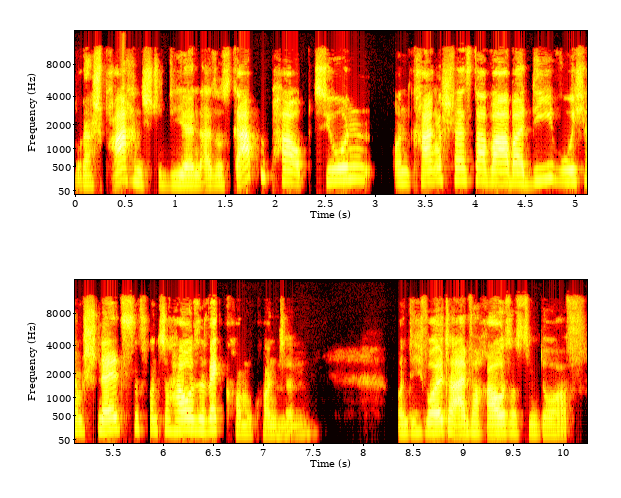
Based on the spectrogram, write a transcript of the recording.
oder Sprachen studieren. Also es gab ein paar Optionen und Krankenschwester war aber die, wo ich am schnellsten von zu Hause wegkommen konnte. Mhm. Und ich wollte einfach raus aus dem Dorf.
